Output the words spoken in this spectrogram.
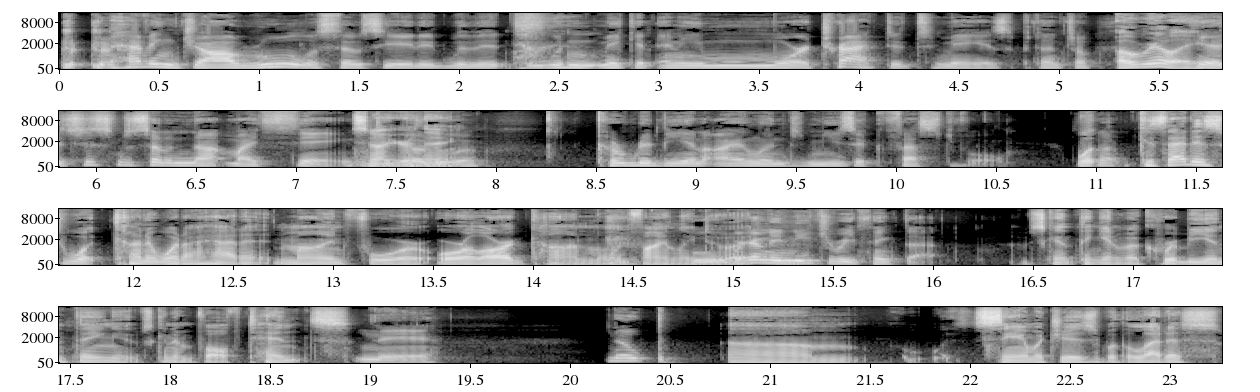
having Ja Rule associated with it wouldn't make it any more attractive to me as a potential. Oh, really? Yeah, it's just sort of not my thing. It's not your go thing. To a Caribbean island music festival. Well, because that is what kind of what I had in mind for Oral ArgCon when we finally Ooh, do we're it. going to need to rethink that. I was thinking of a Caribbean thing. It was going to involve tents, Nah, nope. Um, sandwiches with a lettuce.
